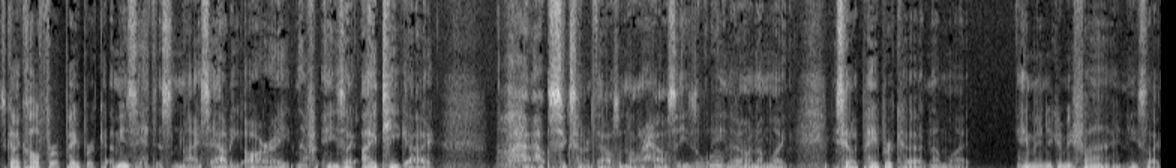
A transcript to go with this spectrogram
this guy called for a paper cut. I mean, he's had this nice Audi R8. and He's like IT guy, six hundred thousand dollar house easily, you know. And I'm like, he's got a paper cut, and I'm like, hey man, you're gonna be fine. He's like,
